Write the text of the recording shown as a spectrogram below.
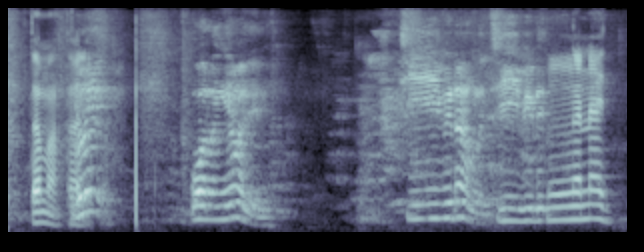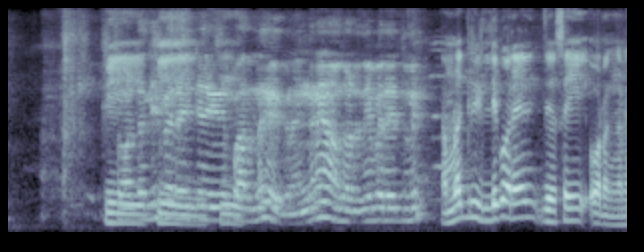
എത്തമ്മ നിങ്ങൾ ഉറങ്ങിയാ മതി ഇനി. ചീവീടാണ് നമ്മൾ ചീവീട്. ഇങ്ങനെ ഗ്രില്ല് കൊറേ ദിവസമായി ഉറങ്ങണ.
